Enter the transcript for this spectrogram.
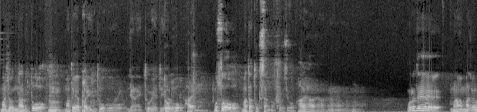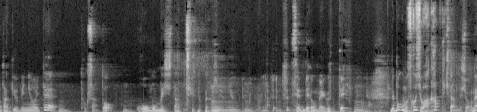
魔女になると、またやっぱり東宝じゃない東映とやろう、はい、そうするとまた徳さんの登場。はいはいはい、これで、まあ、魔女の宅急便において、徳さんと大揉めしたっていうのが 宣伝をめぐって、で僕も少し分かってきたんでしょうね、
